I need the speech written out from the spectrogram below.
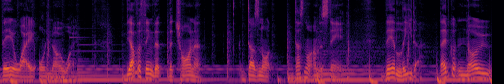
their way or no way. The other thing that, that China does not does not understand, their leader, they've got no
